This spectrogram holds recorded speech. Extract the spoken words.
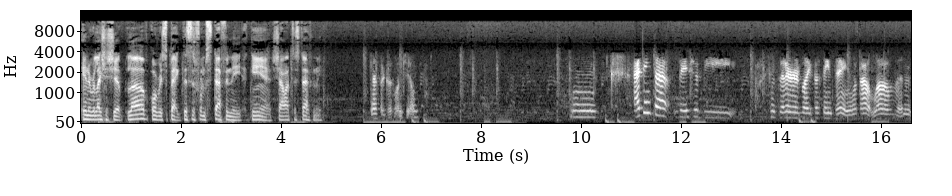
in a relationship, love or respect? This is from Stephanie again. Shout out to Stephanie. That's a good one, too. Mm, I think that they should be considered like the same thing without love, and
